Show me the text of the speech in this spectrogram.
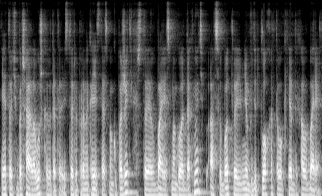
И это очень большая ловушка, вот эта история про наконец-то я смогу пожить, что я в баре смогу отдохнуть, а в субботу и мне будет плохо от того, как я отдыхал в баре.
